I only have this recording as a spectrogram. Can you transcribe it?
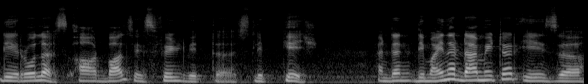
the rollers or balls is filled with uh, slip gauge. And then the minor diameter is uh,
